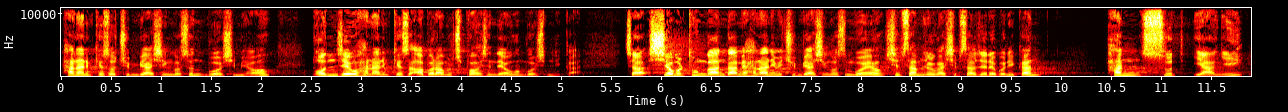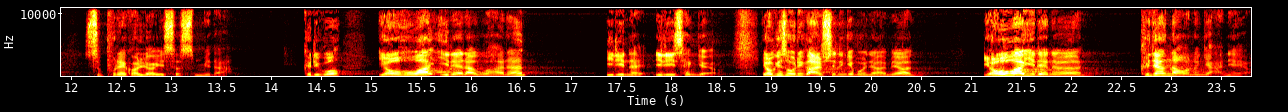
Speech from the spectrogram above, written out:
하나님께서 준비하신 것은 무엇이며 번제 후 하나님께서 아브라함을 축복하신 내용은 무엇입니까? 자, 시험을 통과한 다음에 하나님이 준비하신 것은 뭐예요? 13절과 14절에 보니까 한 숫 양이 수풀에 걸려 있었습니다. 그리고 여호와 이레라고 하는 일이, 나- 일이 생겨요. 여기서 우리가 알 수 있는 게 뭐냐면 여호와 이레는 그냥 나오는 게 아니에요.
